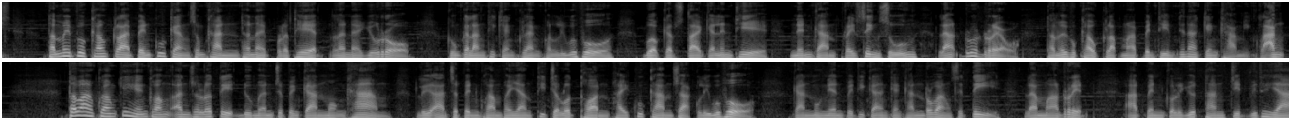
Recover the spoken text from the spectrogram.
ส์ทำให้พวกเขากลายเป็นคู่แข่งสำคัญทั้งในประเทศและในยุโรปกลุ่มกำลังที่แข็งแกร่งของลิเวอร์พูลบวกกับสไตล์การเล่นที่ เน้นการเพรสซิ่งสูงและรวดเร็วทำให้พวกเขากลับมาเป็นทีมที่น่าเกรงขามอีกครั้งแต่ว่าความคิดเห็นของอันเชลติดูเหมือนจะเป็นการมองข้าม หรืออาจจะเป็นความพยายามที่จะลดทอนภัยคุกคามจากลิเวอร์พูลการมุ่งเน้นไปที่การแข่งขันระหว่างซิตี้และมาดริด อาจเป็นกลยุทธ์ทางจิตวิทยา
